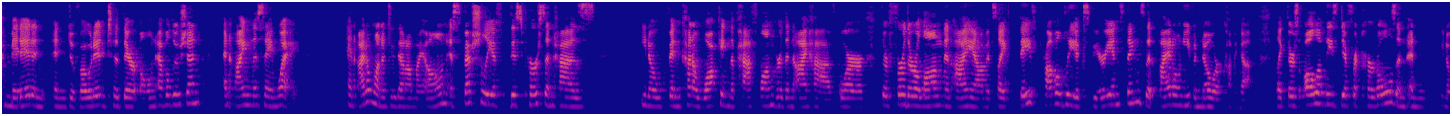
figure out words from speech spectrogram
committed and, and devoted to their own evolution. And I'm the same way. And I don't want to do that on my own, especially if this person has you know been kind of walking the path longer than i have or they're further along than i am it's like they've probably experienced things that i don't even know are coming up like there's all of these different hurdles and and you know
